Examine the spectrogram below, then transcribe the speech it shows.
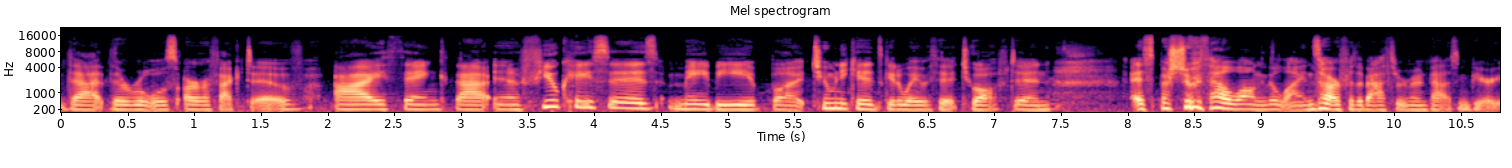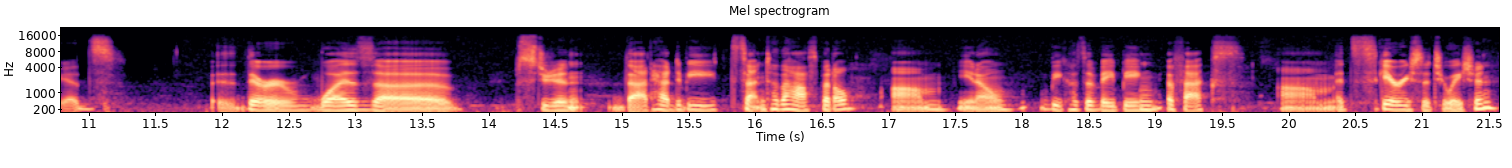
that the rules are effective. I think that in a few cases, maybe, but too many kids get away with it too often, especially with how long the lines are for the bathroom and passing periods. there was a student that had to be sent to the hospital, um, you know, because of vaping effects. Um, it's a scary situation.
